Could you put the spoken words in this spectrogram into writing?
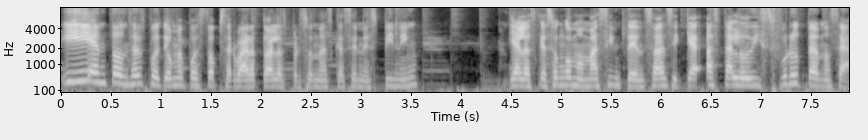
Y entonces, pues yo me he puesto a observar a todas las personas que hacen spinning y a las que son como más intensas y que hasta lo disfrutan, o sea,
